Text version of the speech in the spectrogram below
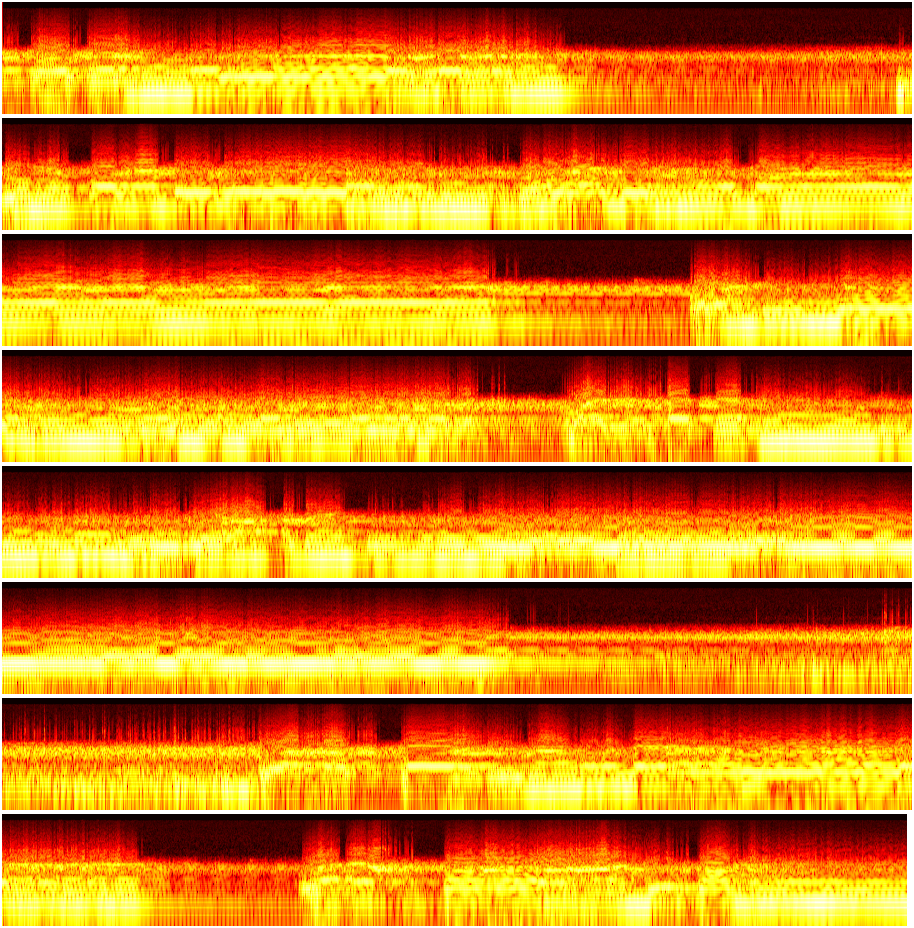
وخصصهم بالقرب وبالرضا وبالنور والفتح برحمته وخفى بمولانا وأعطى بفضله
